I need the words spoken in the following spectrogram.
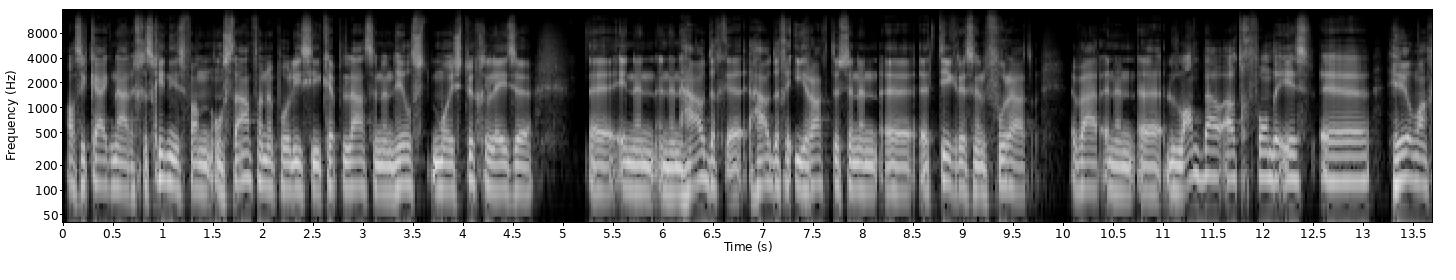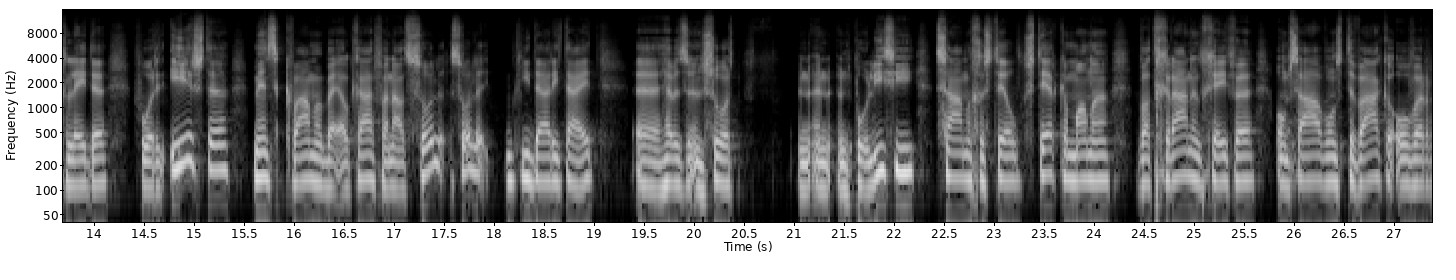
als ik kijk naar de geschiedenis van het ontstaan van de politie. Ik heb laatst een heel mooi stuk gelezen uh, in een, in een huidige, huidige Irak tussen een uh, Tigris en Furat, waar een uh, landbouw uitgevonden is, heel lang geleden. Voor het eerste, mensen kwamen bij elkaar vanuit sol solidariteit, hebben ze een soort een, een, een, politie samengesteld, sterke mannen, wat granen geven om s'avonds te waken over,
